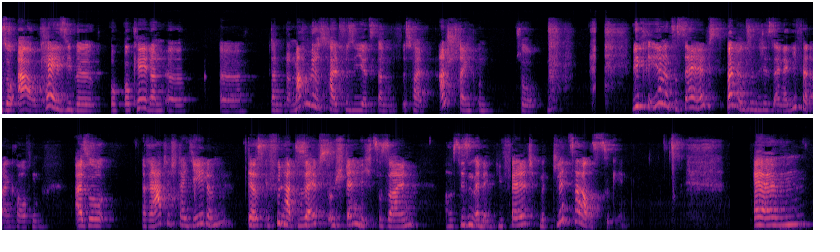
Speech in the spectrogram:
so, ah, okay, sie will, okay, dann, äh, äh, dann, dann machen wir das halt für sie jetzt, dann ist halt anstrengend und so. Wir kreieren uns das selbst, weil wir uns dieses Energiefeld einkaufen. Also rate ich da jedem, der das Gefühl hat, selbst und ständig zu sein, aus diesem Energiefeld mit Glitzer rauszugehen. Ähm,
